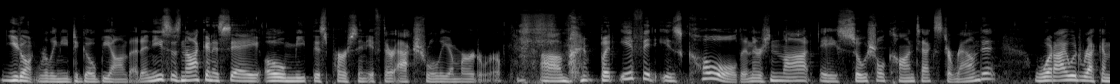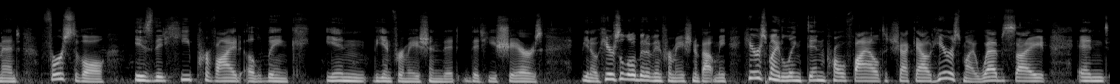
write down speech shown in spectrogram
you don't really need to go beyond that. Anisa is not going to say, oh, meet this person if they're actually a murderer. Um, but if it is cold and there's not a social context around it, what I would recommend, first of all, is that he provide a link in the information that, that he shares you know, here's a little bit of information about me. Here's my LinkedIn profile to check out. Here's my website. And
